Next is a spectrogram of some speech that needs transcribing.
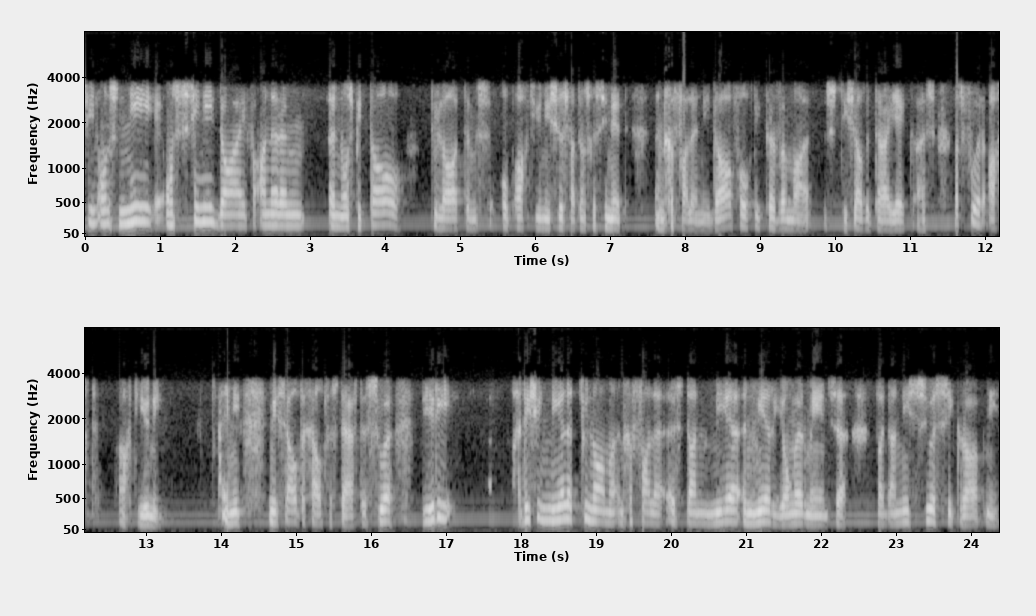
sien ons nie ons sien nie daai verandering in hospitaal toelatings op 8 Junie soos wat ons gesien het in gevalle nie. Daar volg die kurwe maar dieselfde traject as as voor 8 8 Junie. En die, dieselfde geld vir sterftes. So hierdie addisionele toename in gevalle is dan meer in meer jonger mense wat dan nie so siek raak nie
